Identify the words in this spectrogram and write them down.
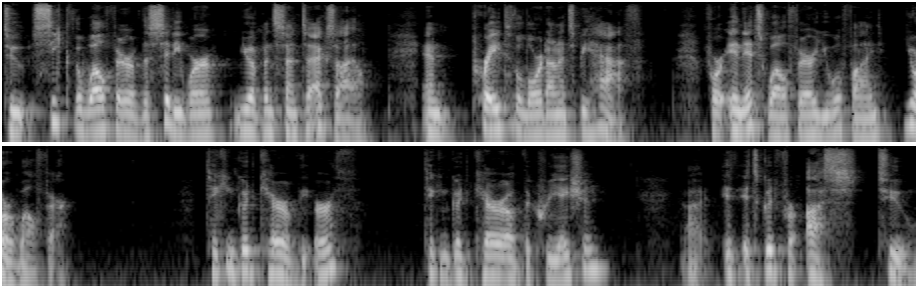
to seek the welfare of the city where you have been sent to exile, and pray to the Lord on its behalf. For in its welfare you will find your welfare. Taking good care of the earth, taking good care of the creation, uh, it, it's good for us too.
